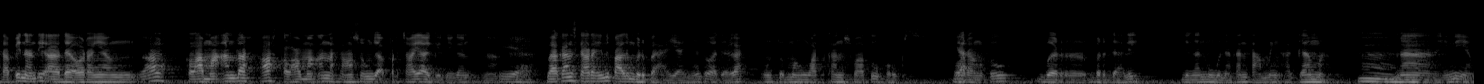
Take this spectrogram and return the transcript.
tapi nanti ada orang yang ah kelamaan lah, ah kelamaan lah langsung nggak percaya gini kan. Nah, iya bahkan sekarang ini paling berbahayanya itu adalah untuk menguatkan suatu hoax. Ya. Orang tuh ber- berdalih dengan menggunakan tameng agama. Hmm. Nah, ini yang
